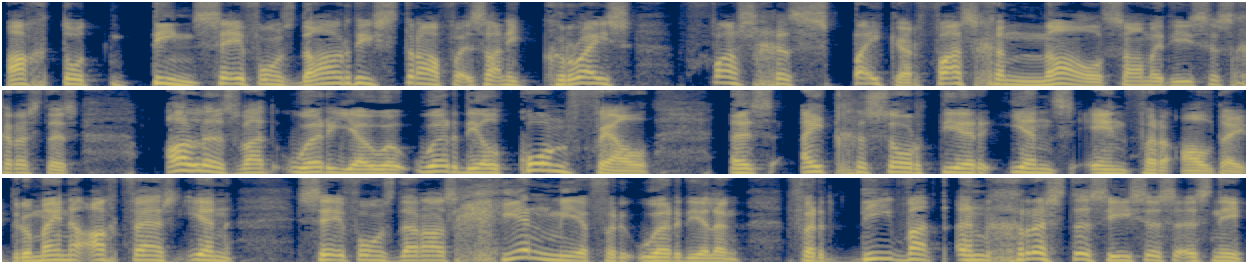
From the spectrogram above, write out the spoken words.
8 tot 10 sê vir ons daardie straf is aan die kruis vasgespijker, vasgenaal saam met Jesus Christus. Alles wat oor jou 'n oordeel kon vel, is uitgesorteer eens en vir altyd. Romeine 8 vers 1 sê vir ons dat daar's geen meer veroordeling vir die wat in Christus Jesus is nie,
